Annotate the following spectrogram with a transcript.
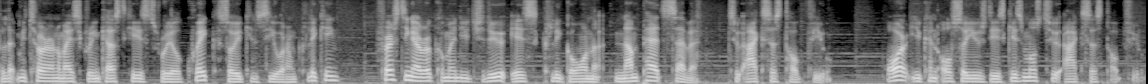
let me turn on my screencast keys real quick so you can see what I'm clicking. First thing I recommend you to do is click on numpad 7 to access top view or you can also use these gizmos to access top view.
